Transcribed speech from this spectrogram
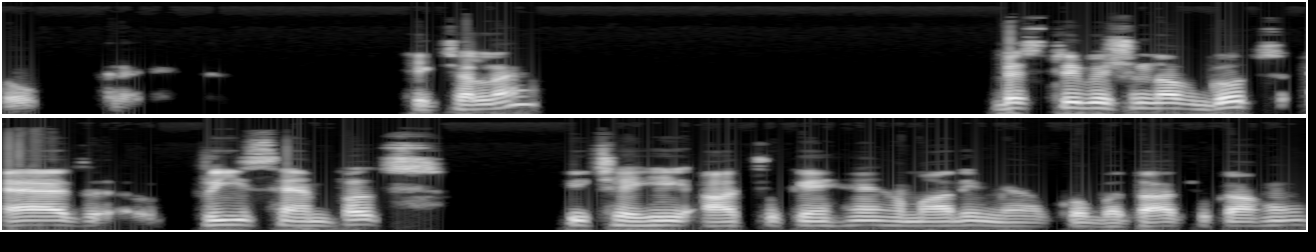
तो क्रेडिट ठीक चल रहा है? Distribution of goods as free samples पीछे ही आ चुके हैं हमारी। मैं आपको बता चुका हूँ।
